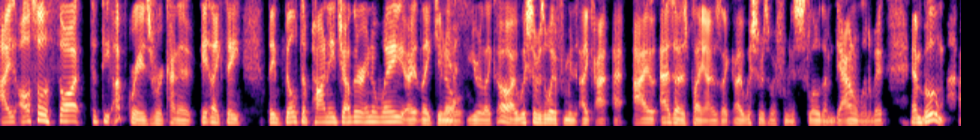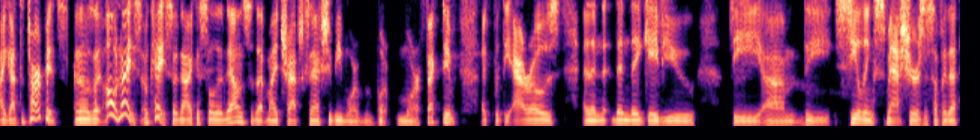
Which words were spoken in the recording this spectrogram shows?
I also thought that the upgrades were kind of like they they built upon each other in a way. Like you know, yes. you're like, oh, I wish there was a way for me. Like I, I, I, as I was playing, I was like, I wish there was a way for me to slow them down a little bit. And boom, I got the tar pits, and I was like, oh, nice. Okay, so now I can slow them down so that my traps can actually be more more, more effective, like with the arrows. And then then they gave you the um, the ceiling smashers and stuff like that.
